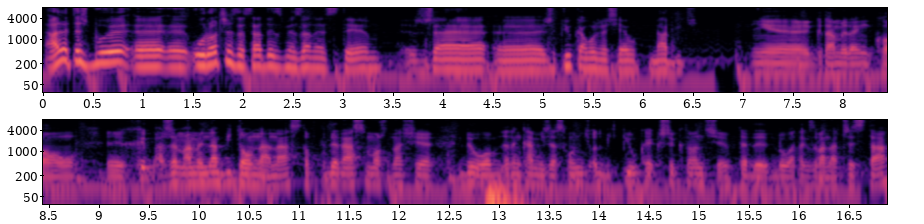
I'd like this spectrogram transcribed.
Ale też były e, e, urocze zasady związane z tym, że, e, że piłka może się nabić. Nie gramy ręką, y, chyba że mamy nabitą na nas, to wtedy raz można się było rękami zasłonić, odbić piłkę, krzyknąć, wtedy była tak zwana czysta.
